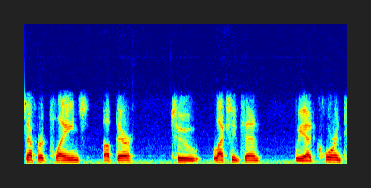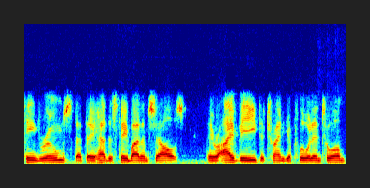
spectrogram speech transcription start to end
separate planes up there to Lexington. We had quarantined rooms that they had to stay by themselves. They were IV to try and get fluid into them.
